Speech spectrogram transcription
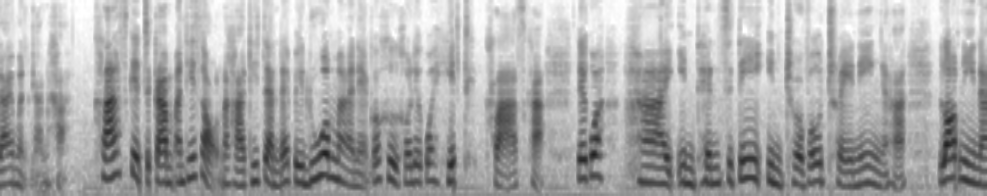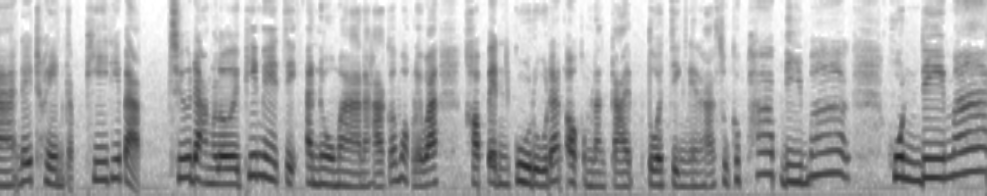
ได้เหมือนกันค่ะ คลาสกิจกรรมอันที่2นะคะที่จันได้ไปร่วมมาเนี่ยก็คือเขาเรียกว่า HIT class ค่ะ เรียกว่า High Intensity Interval Training นะคะรอบนี้นะได้เทรนกับพี่ที่แบบชื่อดังเลยพี่เมจิอโนมานะคะ ก็บอกเลยว่าเขาเป็นกูรูด้านออกกำลังกายตัวจริงเลยนะคะ สุขภาพดีมาก หุ่นดีมาก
